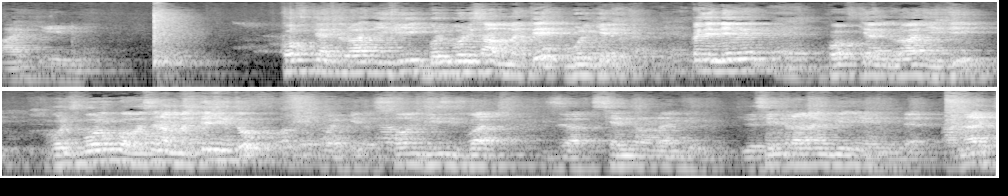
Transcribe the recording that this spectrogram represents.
Arc AB. Kofti an duraatii fi golboon isaa hammattee wal jedhe. Akka jennee beeku. Kofti an duraatii fi golboon qofa sana hammattee jirtu wal jedhe. So this is what the central angle. The central angle and an arc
